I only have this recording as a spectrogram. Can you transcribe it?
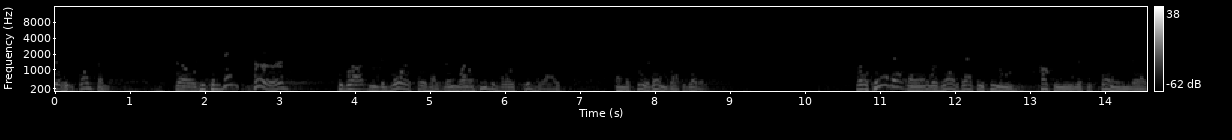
really something. So he convinced her to go out and divorce her husband while he divorced his wife, and the two of them got together. Well, the king of that land was not exactly too happy with the thing that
